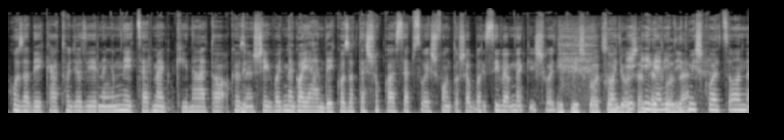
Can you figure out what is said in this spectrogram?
hozadékát, hogy azért engem négyszer megkínálta a közönség, vagy megajándékozott, ez sokkal szebb szó, és fontosabb a szívemnek is, hogy... Itt Miskolcon hogy, gyorsan Igen, itt, itt Miskolcon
